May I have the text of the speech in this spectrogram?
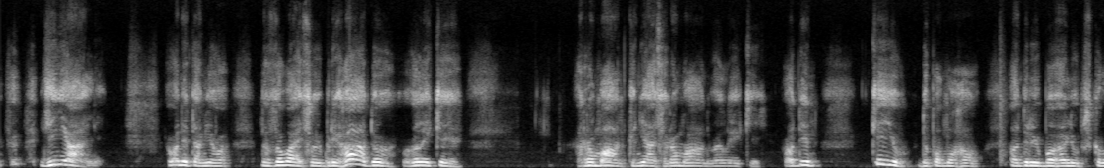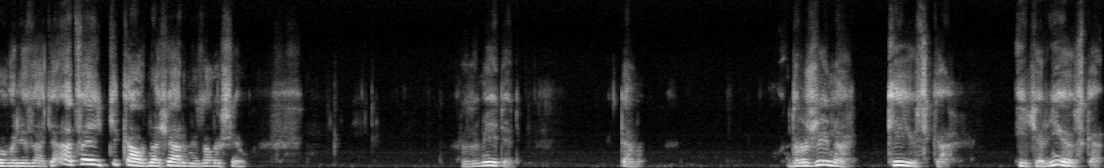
Геніальний. Вони там його називають свою бригаду, великий Роман, князь Роман Великий. Один Київ допомагав Андрію Боголюбському вирізати, а цей тікав, нашу армію залишив. Розумієте? Там дружина Київська і Чернігівська,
